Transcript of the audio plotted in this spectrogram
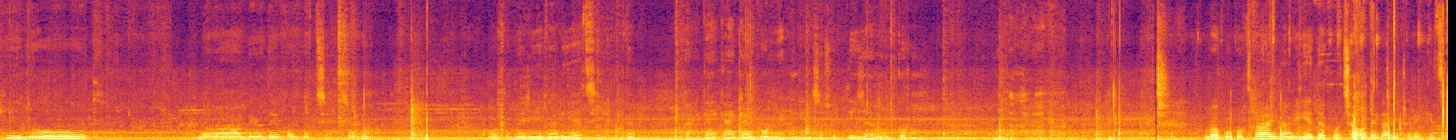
কি রোদ বেরোতে ভয় করছে। চলো ও তো বেরিয়ে দাঁড়িয়ে আছে কাই কাই কাই কাই করবে এখানে। আছে সত্যিই যা রোদ গরম, মাথা খারাপ। বাবু কোথায়? দাঁড়িয়ে দেখো, ছাওয়াতে গাড়িটা রেখেছে।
